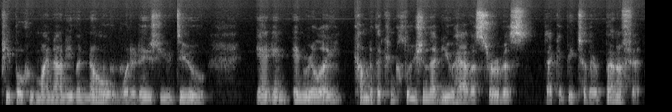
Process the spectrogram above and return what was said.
people who might not even know what it is you do and, and, and really come to the conclusion that you have a service that could be to their benefit.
